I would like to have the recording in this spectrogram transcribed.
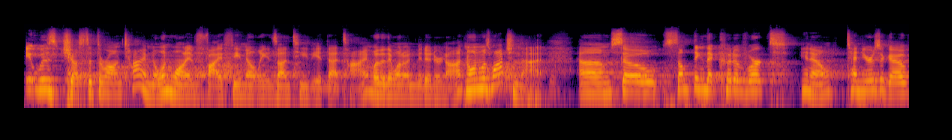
It was just at the wrong time. No one wanted five female leads on TV at that time, whether they want to admit it or not. No one was watching that. Um, so something that could have worked, you know, 10 years ago,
